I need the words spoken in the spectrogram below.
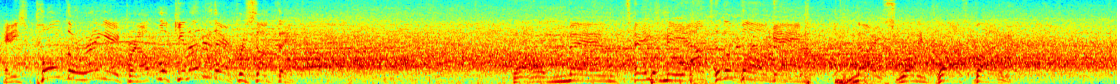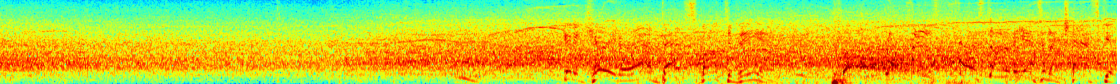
And he's pulled the ring apron up, looking under there for something. Oh, man, take me out to the ball game. Nice running crossbody. Getting carried around, bad spot to be in. Oh, face first out of the edge of the casket.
